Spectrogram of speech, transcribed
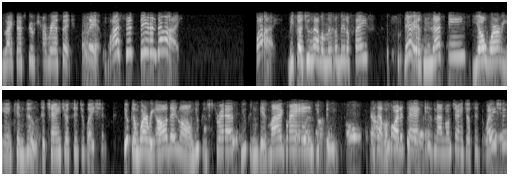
like that scripture I read said, said, why sit there and die? Why? Because you have a little bit of faith? There is nothing your worrying can do to change your situation. You can worry all day long. You can stress. You can get migraines. You can have a heart attack. It's not going to change your situation.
